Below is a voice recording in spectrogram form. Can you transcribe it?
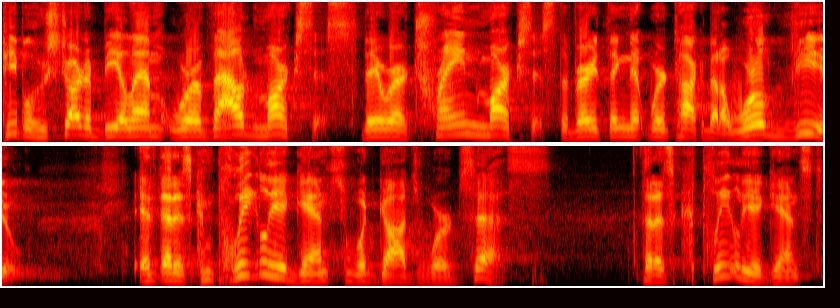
people who started BLM were avowed Marxists. They were trained Marxist, the very thing that we're talking about, a worldview eh, that is completely against what God's word says, that is completely against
